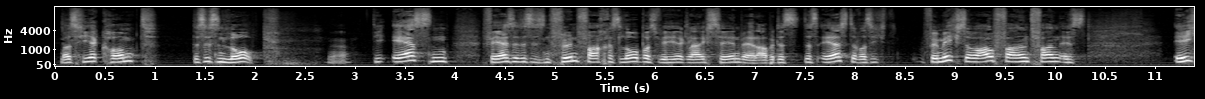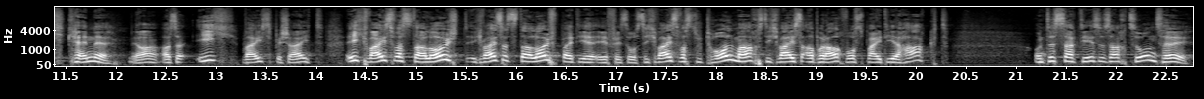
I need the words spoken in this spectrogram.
was hier kommt, das ist ein Lob. Ja. Die ersten Verse, das ist ein fünffaches Lob, was wir hier gleich sehen werden. Aber das, das Erste, was ich für mich so auffallend fand, ist, ich kenne, ja, also ich weiß Bescheid. Ich weiß, was da läuft. Ich weiß, was da läuft bei dir, Ephesus. Ich weiß, was du toll machst. Ich weiß aber auch, was bei dir hakt. Und das sagt Jesus auch zu uns, hey,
